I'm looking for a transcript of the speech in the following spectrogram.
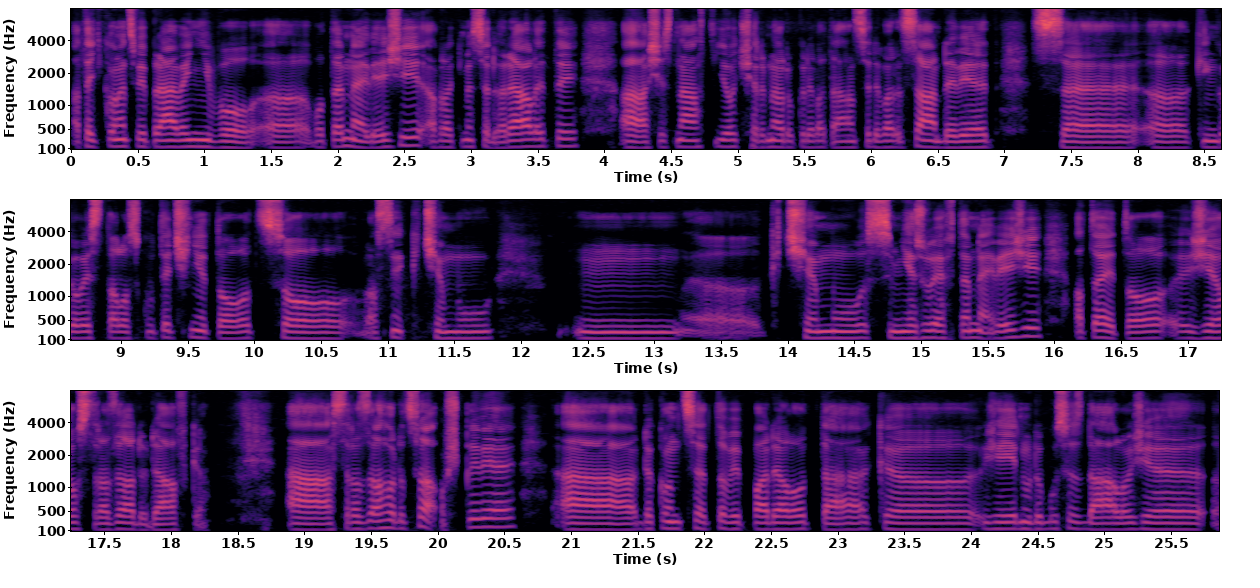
A teď konec vyprávění o, uh, o temné věži a vraťme se do reality. A 16. června roku 1999 se Kingovi stalo skutečně to, co vlastně k čemu mm, k čemu směřuje v temné věži a to je to, že ho srazila dodávka a srazila ho docela ošklivě a dokonce to vypadalo tak, eh, že jednu dobu se zdálo, že eh,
